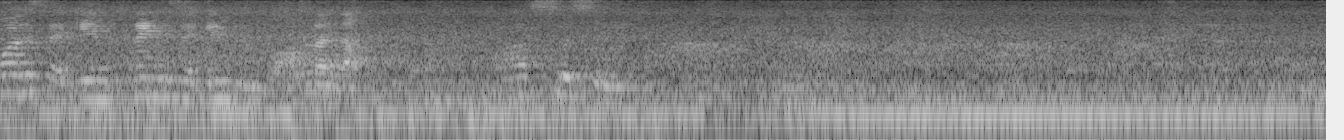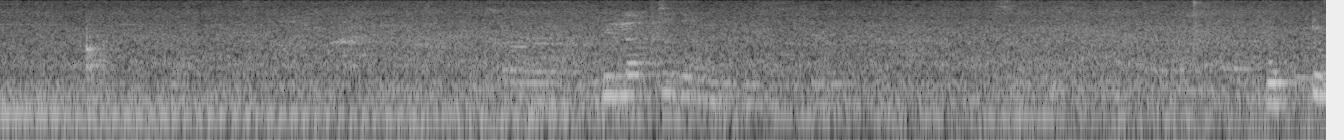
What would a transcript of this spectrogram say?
ஒரு செகண்ட் ரெண்டு செகண்ட் இருக்கும். அவ்வளவுதான் பொட்டு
